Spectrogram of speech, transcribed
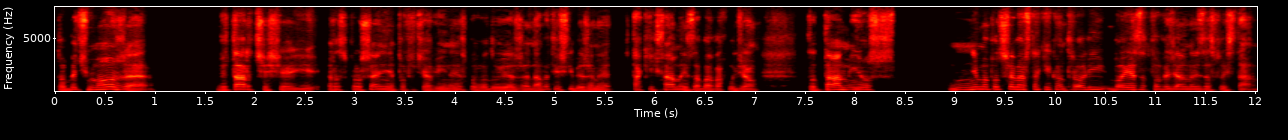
to być może wytarcie się i rozproszenie poczucia winy spowoduje, że nawet jeśli bierzemy w takich samych zabawach udział, to tam już nie ma potrzeby aż takiej kontroli, bo jest odpowiedzialność za swój stan.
